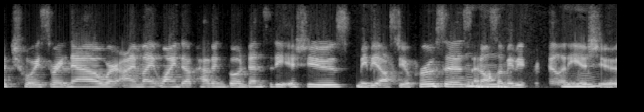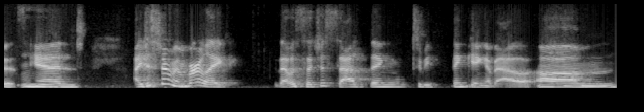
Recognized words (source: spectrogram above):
a choice right now where I might wind up having bone density issues, maybe osteoporosis, mm-hmm. and also maybe fertility mm-hmm. issues. Mm-hmm. And I just remember like that was such a sad thing to be thinking about. Um, mm-hmm.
